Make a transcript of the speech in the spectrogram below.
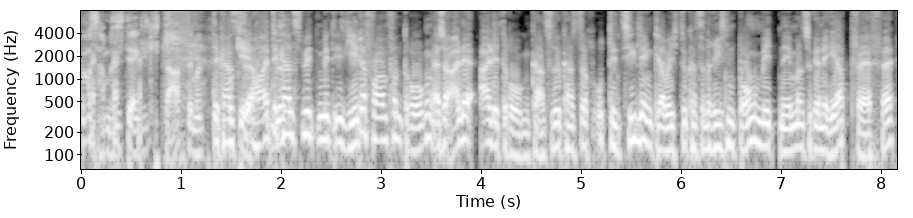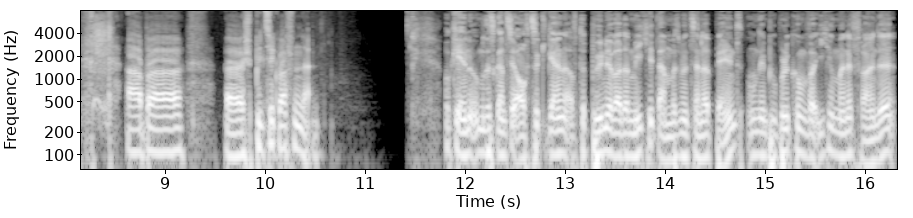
Was haben sie sich denn eigentlich gedacht? Meine, Du kannst, okay, heute nur- kannst du mit, mit jeder Form von Drogen, also alle, alle Drogen kannst du. Du kannst auch Utensilien, glaube ich, du kannst einen riesen Bong mitnehmen, sogar eine Erdpfeife, aber äh, Spielzeugwaffen nein. Okay, und um das Ganze aufzuklären, auf der Bühne war der Michi damals mit seiner Band und im Publikum war ich und meine Freunde.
